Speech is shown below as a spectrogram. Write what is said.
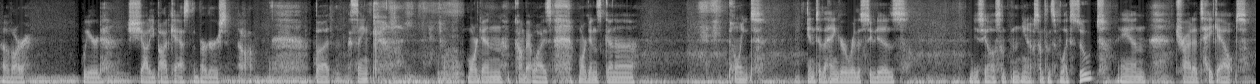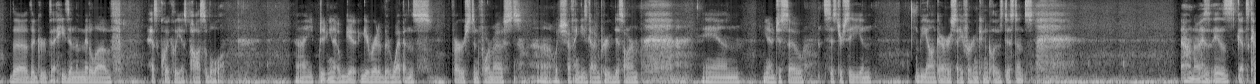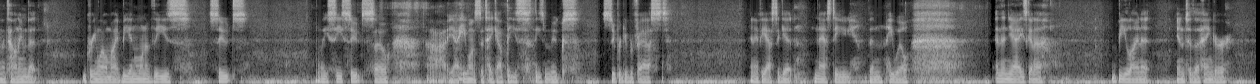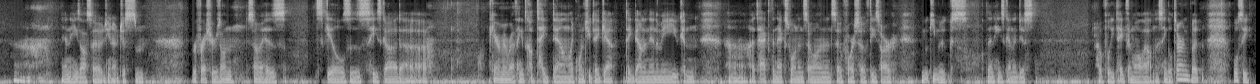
of our weird, shoddy podcast, the burgers. I don't know. But I think Morgan, combat wise, Morgan's gonna point into the hangar where the suit is. You just yell something, you know, something simple like suit and try to take out the the group that he's in the middle of as quickly as possible. Uh, you, you know, get get rid of their weapons first and foremost, uh, which I think he's got improved disarm, and you know, just so Sister C and Bianca are safer and can close distance. I don't know. His his gut's kind of telling him that Greenwell might be in one of these suits, these sea suits. So, uh, yeah, he wants to take out these these mooks super duper fast. And if he has to get nasty, then he will. And then yeah, he's gonna beeline it into the hangar. Uh, and he's also, you know, just some refreshers on some of his skills. Is he's got uh, can't remember. I think it's called takedown. Like once you take out take down an enemy, you can uh, attack the next one, and so on and so forth. So if these are Mookie Mooks, then he's gonna just hopefully take them all out in a single turn. But we'll see.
